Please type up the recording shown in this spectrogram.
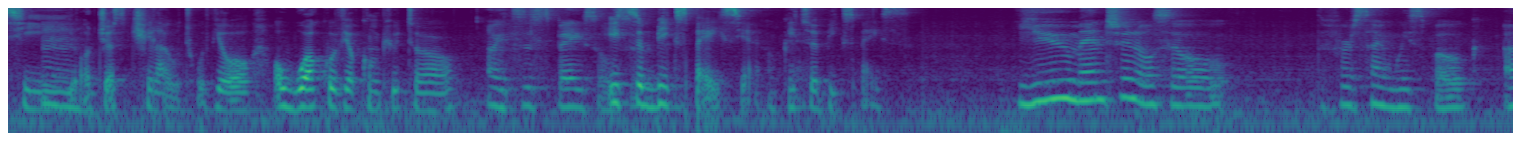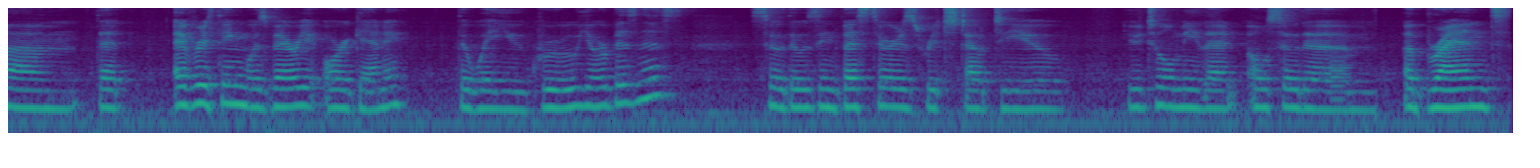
tea or just chill out with your or work with your computer, Oh, it's a space. Also. it's a big space, yeah. It's a big space. You mentioned also the first time we spoke um, that everything was very organic, the way you grew your business. So those investors reached out to you. You told me that also the um, a brand.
